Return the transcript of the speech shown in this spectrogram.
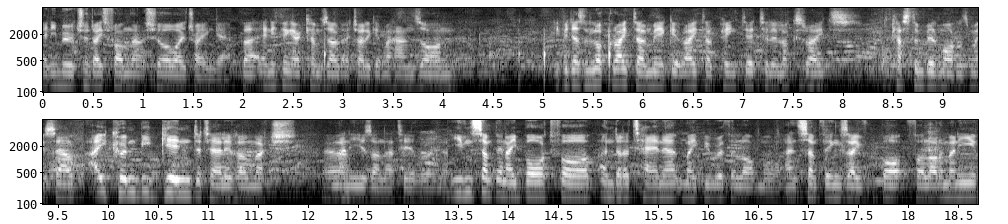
any merchandise from that show I try and get. But anything that comes out I try to get my hands on. If it doesn't look right, I'll make it right, I'll paint it till it looks right custom build models myself. I couldn't begin to tell you how much yeah. money is on that table right now. Even something I bought for under a tenner might be worth a lot more. And some things I've bought for a lot of money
